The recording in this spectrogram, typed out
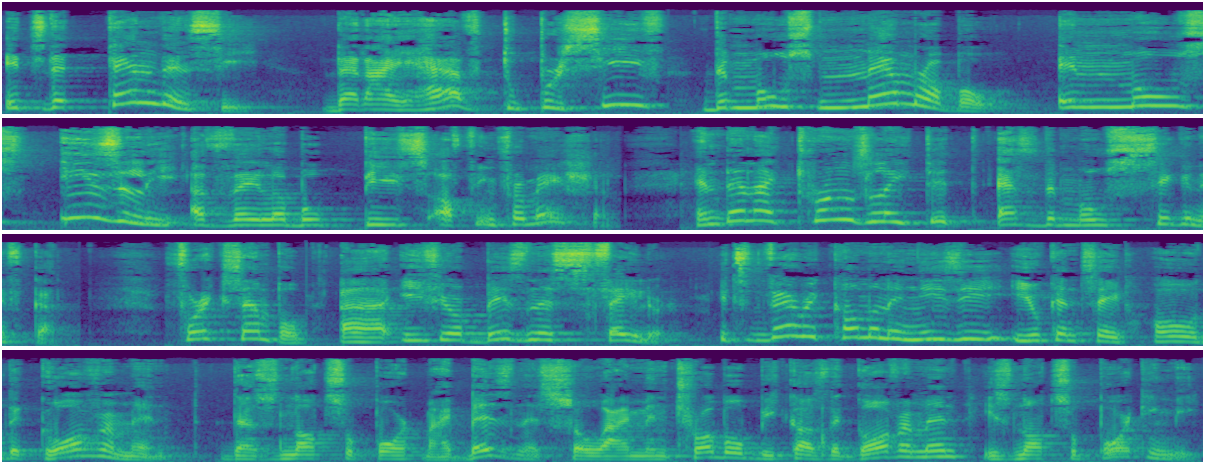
It's the tendency that I have to perceive the most memorable and most easily available piece of information. And then I translate it as the most significant. For example, uh, if your business failure, it's very common and easy. You can say, "Oh, the government does not support my business, so I'm in trouble because the government is not supporting me."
